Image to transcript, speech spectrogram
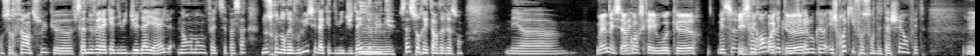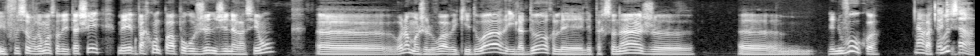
on se refait un truc, euh, sa nouvelle Académie Jedi à elle. Non, non, en fait, c'est pas ça. Nous, ce qu'on aurait voulu, c'est l'Académie Jedi de Mhm. Luke. Ça, ça aurait été intéressant. Mais euh, ouais mais c'est Ouais. encore Skywalker mais ce, Et ça je aurait encore que- Skywalker. Et je crois qu'il faut s'en détacher en fait. Il faut vraiment s'en détacher. Mais par contre, par rapport aux jeunes générations, euh, voilà, moi je le vois avec Edouard, il adore les, les personnages, euh, euh, les nouveaux, quoi. Ah ouais. Pas Ouais, tous. ça.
